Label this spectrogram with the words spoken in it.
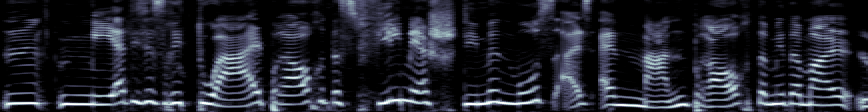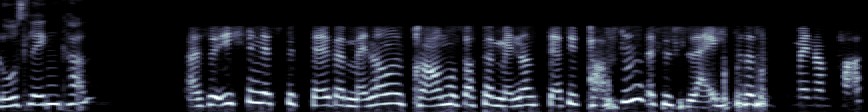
mehr dieses Ritual brauchen, das viel mehr stimmen muss, als ein Mann braucht, damit er mal loslegen kann? Also ich finde jetzt speziell bei Männern und Frauen muss auch bei Männern sehr viel passen. Es ist leichter, dass es bei Männern passt.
